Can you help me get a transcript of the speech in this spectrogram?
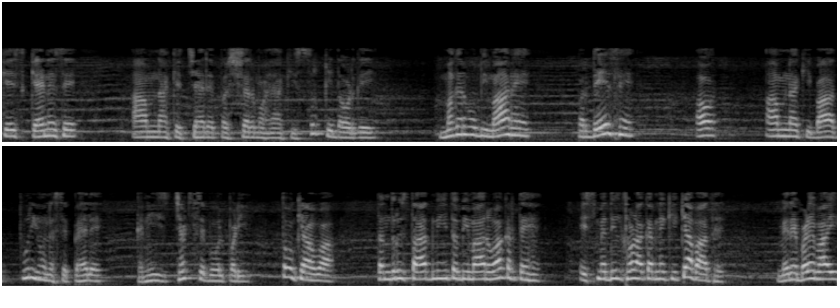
کے اس کہنے سے آمنا کے چہرے پر شرم حیا کی سرخی دوڑ گئی۔ مگر وہ بیمار ہیں، پردیس ہیں اور آمنا کی بات پوری ہونے سے پہلے کنیز جھٹ سے بول پڑی، تو کیا ہوا؟ تندرست آدمی تو بیمار ہوا کرتے ہیں۔ اس میں دل تھوڑا کرنے کی کیا بات ہے؟ میرے بڑے بھائی،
